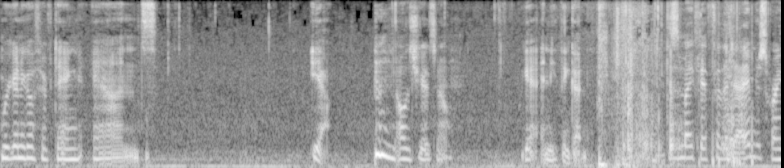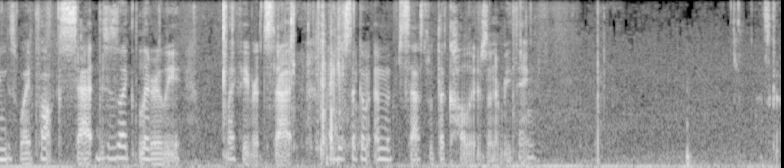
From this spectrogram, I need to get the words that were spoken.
we're gonna go thrifting and yeah, I'll let you guys know. Get anything good. This is my fit for the day. I'm just wearing this White Fox set. This is like literally my favorite set. I just like I'm obsessed with the colors and everything. Let's go.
